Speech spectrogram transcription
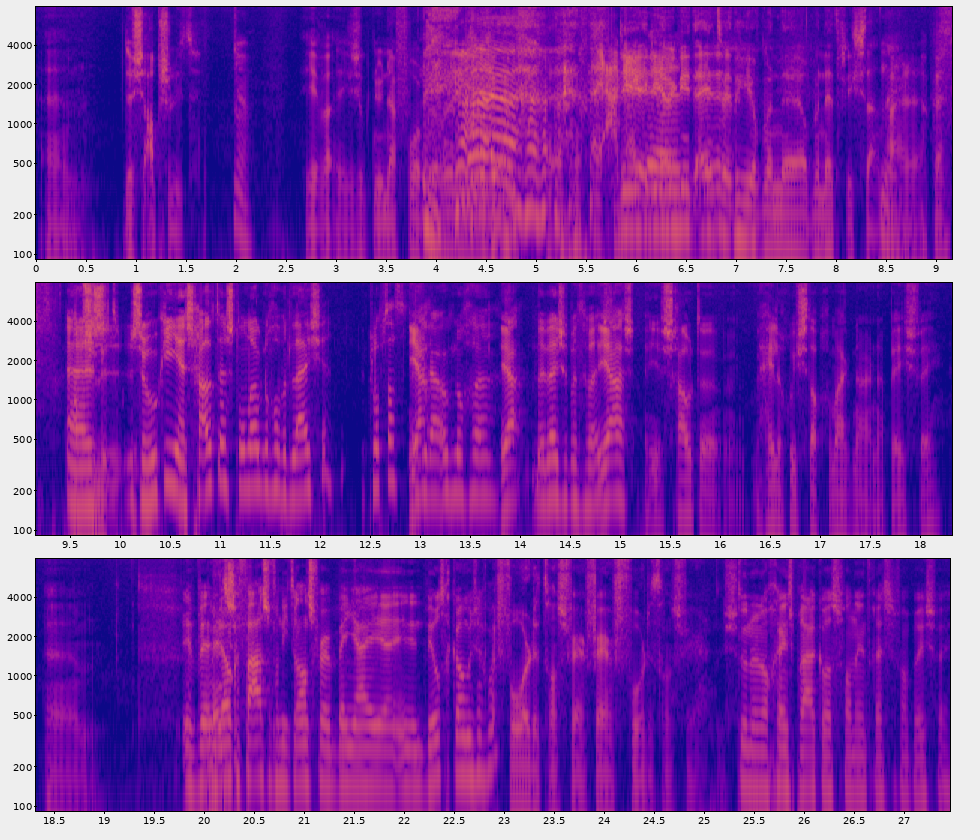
Ehm, dus absoluut. Ja. Je, zoekt nu naar voorbeelden. Die, Nou ja, die, kijk, die heb eh, ik niet 1, 2, 3 op mijn, eh, op mijn netvlies staan. Nee, maar, eh, oké. Eh, absoluut. En Schouten stonden ook nog op het lijstje. Klopt dat? Dat je daar ook nog eh, ja, mee bezig bent geweest? ja, je Schouten, een hele goede stap gemaakt naar, naar PSV. Ehm, In, we- in Mensen- welke fase van die transfer ben jij eh, in het beeld gekomen, zeg maar? voor de transfer, ver voor de transfer. Dus, Toen er nog geen sprake was van interesse van PSV. Oké,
